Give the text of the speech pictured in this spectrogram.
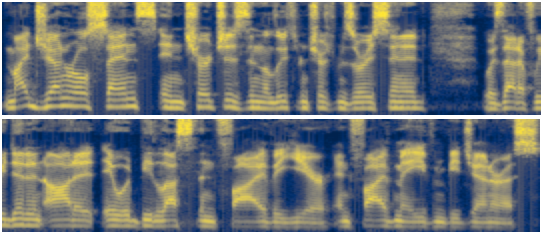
My general sense in churches in the Lutheran Church Missouri Synod was that if we did an audit, it would be less than five a year, and five may even be generous.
